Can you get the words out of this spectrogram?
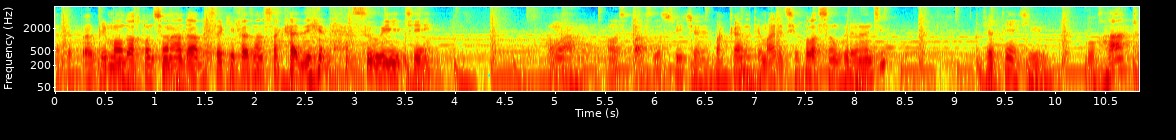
Até para abrir mão do ar-condicionado, abre isso aqui e faz uma sacadinha da suíte, hein? Vamos lá. O espaço da suíte, é bacana, tem uma área de circulação grande. Já tem aqui o rack,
